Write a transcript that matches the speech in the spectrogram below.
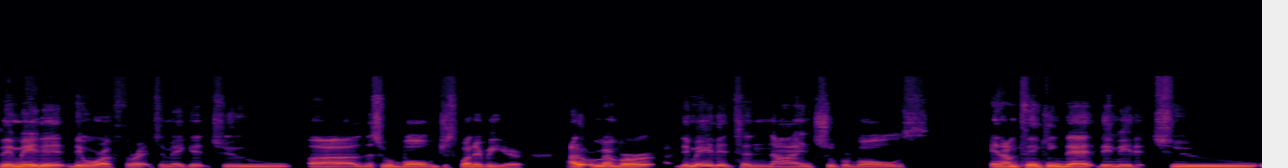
They made it. They were a threat to make it to uh, the Super Bowl just about every year. I don't remember. They made it to nine Super Bowls, and I'm thinking that they made it to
